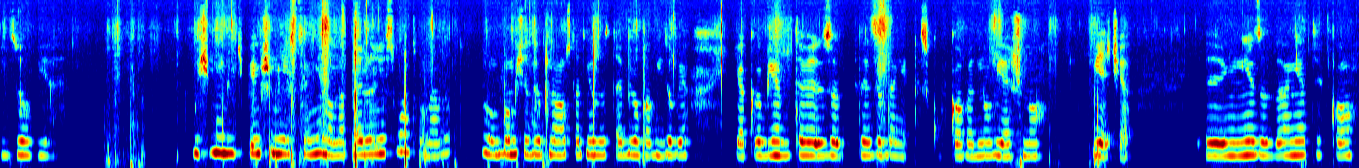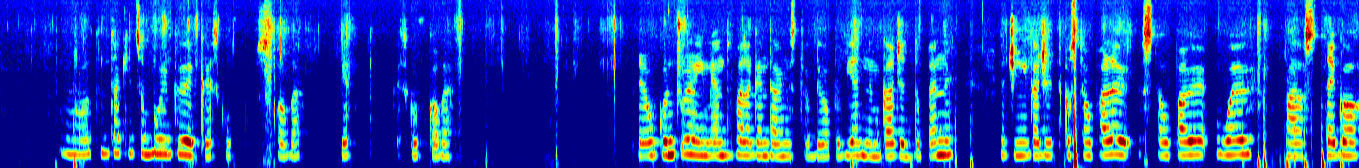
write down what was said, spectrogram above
Widzowie. Musimy mieć pierwsze miejsce. Nie no, na pewno jest łatwo nawet. No, bo mi się dropnęła ostatnio ze Starbropa, widzowie. Jak robiłem te, te zadania kreskówkowe. No wiesz, no. Wiecie. Y, nie zadania, tylko... No, takie, co były gry kreskówkowe. Kreskówkowe. Ukończyłem i miałem dwa legendarne Starbropy. W jednym gadżet do Penny. Znaczy nie gadżet, tylko Star Power, Star Power, a z tego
